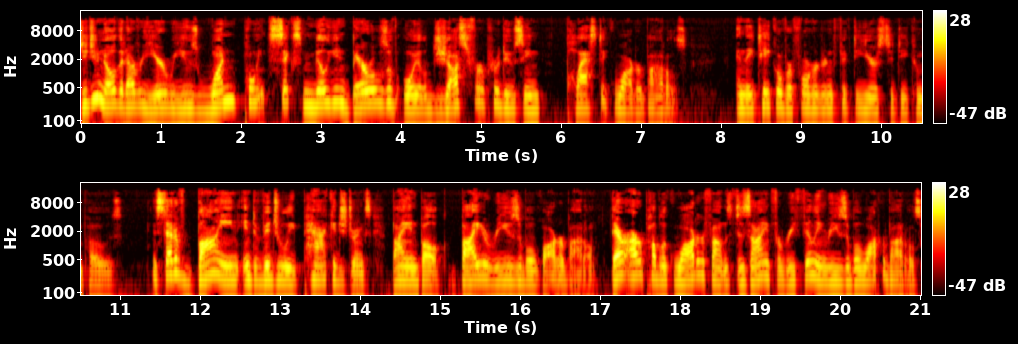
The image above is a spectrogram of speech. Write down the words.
Did you know that every year we use 1.6 million barrels of oil just for producing plastic water bottles? And they take over 450 years to decompose. Instead of buying individually packaged drinks, buy in bulk, buy a reusable water bottle. There are public water fountains designed for refilling reusable water bottles.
